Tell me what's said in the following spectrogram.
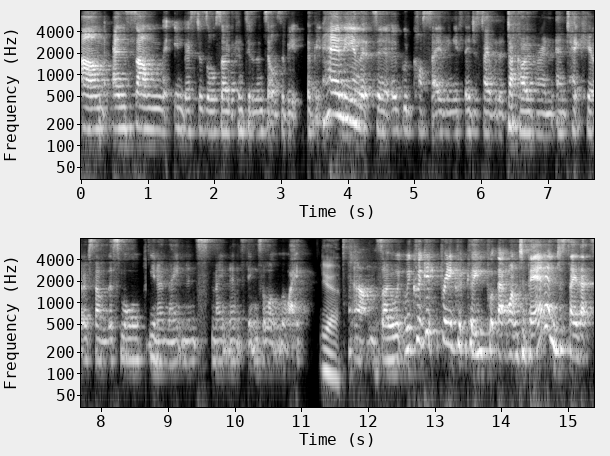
Um, and some investors also consider themselves a bit a bit handy and that's a, a, good cost saving if they're just able to duck over and, and take care of some of the small, you know, maintenance maintenance things along the way. Yeah. Um, so we, we quick, pretty quickly put that one to bed and just say that's,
